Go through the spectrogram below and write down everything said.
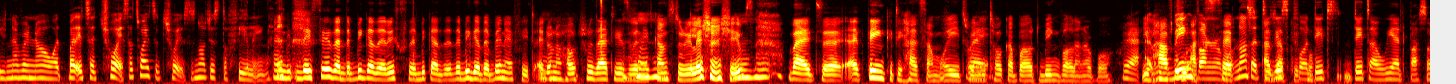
you never know what, but it's a choice. That's why it's a choice. It's not just a feeling. and they say that the bigger the risk, the bigger the, the bigger the benefit. I don't know how true that is when it comes to relationships, but uh, I think it has some weight when you talk about being vulnerable. Yeah, you have being to vulnerable, accept not at risk for people. date date a weird person,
